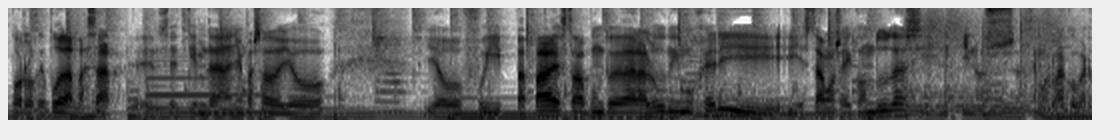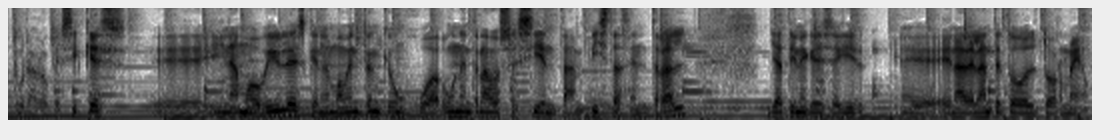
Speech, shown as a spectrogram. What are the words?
por lo que pueda pasar. En septiembre del año pasado yo yo fui papá, estaba a punto de dar a luz mi mujer y, estábamos ahí con dudas y, nos hacemos la cobertura. Lo que sí que es eh, inamovible es que en el momento en que un, un, entrenador se sienta en pista central, ya tiene que seguir eh, en adelante todo el torneo.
